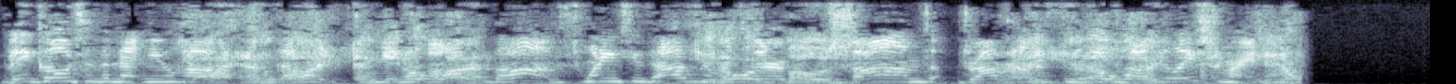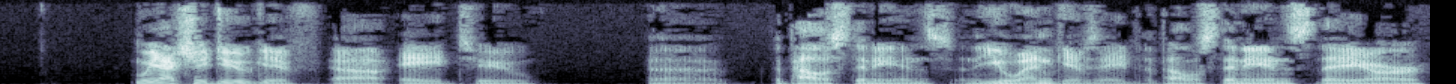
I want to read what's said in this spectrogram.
They go to the Netanyahu Yeah, and government. why- and you it's know our what? bombs, 22,000 You know of which are being most- bombed, dropped on Right, the you civilian know what? population right You now. know- We actually do give, uh, aid to, uh, the Palestinians and the UN gives aid to the Palestinians. They are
